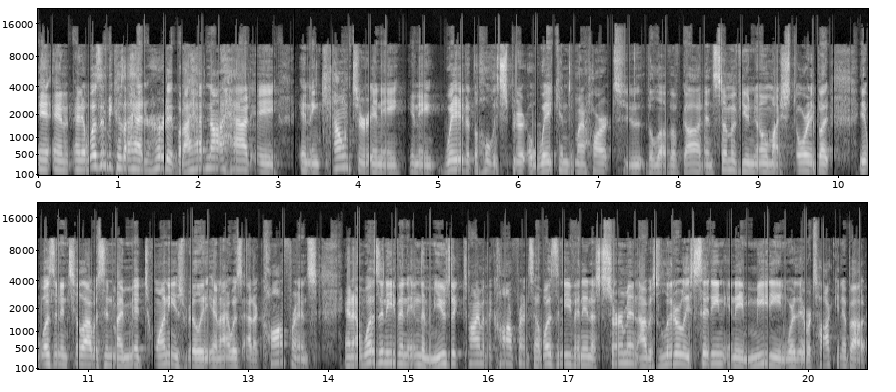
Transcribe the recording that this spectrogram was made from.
And, and, and, it wasn't because I hadn't heard it, but I had not had a, an encounter in a, in a way that the Holy Spirit awakened my heart to the love of God. And some of you know my story, but it wasn't until I was in my mid 20s, really, and I was at a conference, and I wasn't even in the music time of the conference. I wasn't even in a sermon. I was literally sitting in a meeting where they were talking about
